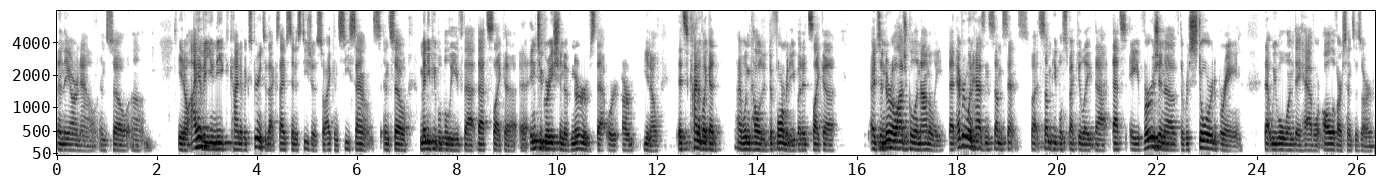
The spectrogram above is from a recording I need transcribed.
than they are now. And so, um, you know, I have a unique kind of experience of that because I have synesthesia, so I can see sounds. And so many people believe that that's like a, a integration of nerves that were, are, you know, it's kind of like a, I wouldn't call it a deformity, but it's like a, it's a neurological anomaly that everyone has in some sense. But some people speculate that that's a version of the restored brain that we will one day have where all of our senses are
